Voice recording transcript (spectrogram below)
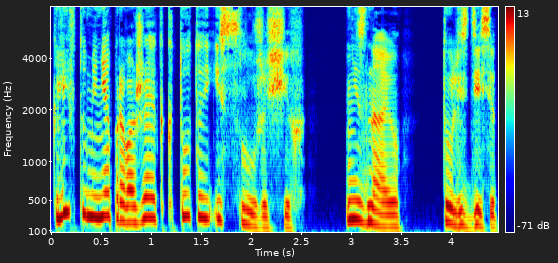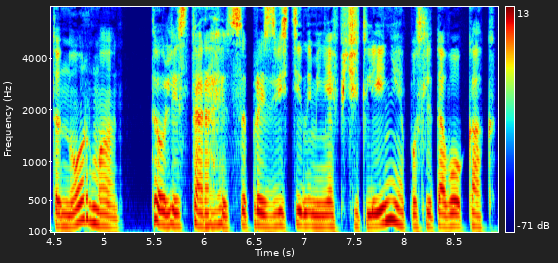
К лифту меня провожает кто-то из служащих. Не знаю, то ли здесь это норма, то ли стараются произвести на меня впечатление после того, как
